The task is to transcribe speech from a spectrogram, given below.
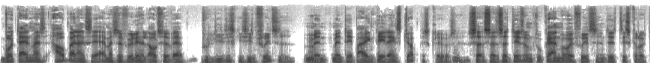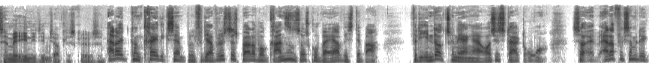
hvordan man afbalancerer, at man selvfølgelig har lov til at være politisk i sin fritid, mm. men, men det er bare ikke en del af ens jobbeskrivelse. Mm. Så, så, så det, som du gerne må i fritiden, det, det skal du ikke tage med ind i din jobbeskrivelse. Er der et konkret eksempel? Fordi jeg har lyst til at spørge dig, hvor grænsen så skulle være, hvis det var. Fordi indoktrinering er også et stærkt ord. Så er- er der for eksempel et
